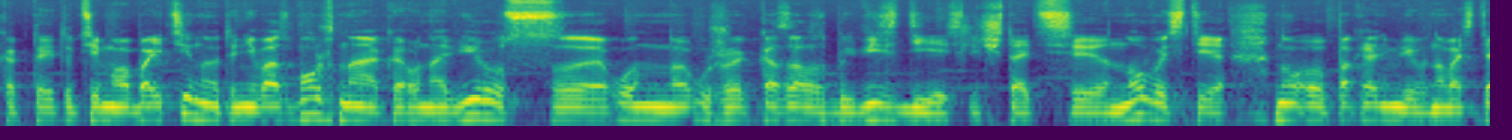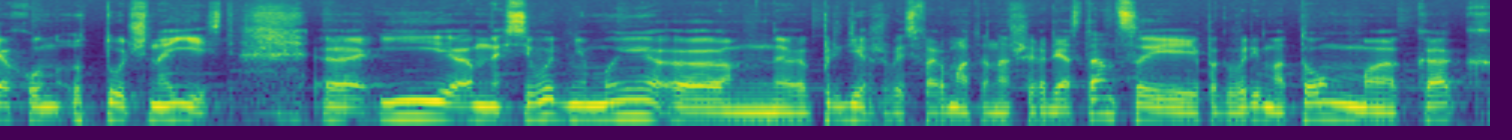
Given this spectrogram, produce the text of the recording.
как-то эту тему обойти, но это невозможно. Коронавирус, он уже, казалось бы, везде, если читать новости. Ну, по крайней мере, в новостях он точно есть. И сегодня мы, придерживаясь формата нашей радиостанции, поговорим о том, как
